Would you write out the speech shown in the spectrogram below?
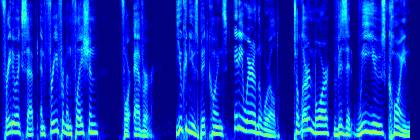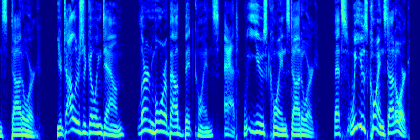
free to accept, and free from inflation forever. You can use Bitcoins anywhere in the world. To learn more, visit weusecoins.org. Your dollars are going down. Learn more about Bitcoins at weusecoins.org. That's weusecoins.org.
